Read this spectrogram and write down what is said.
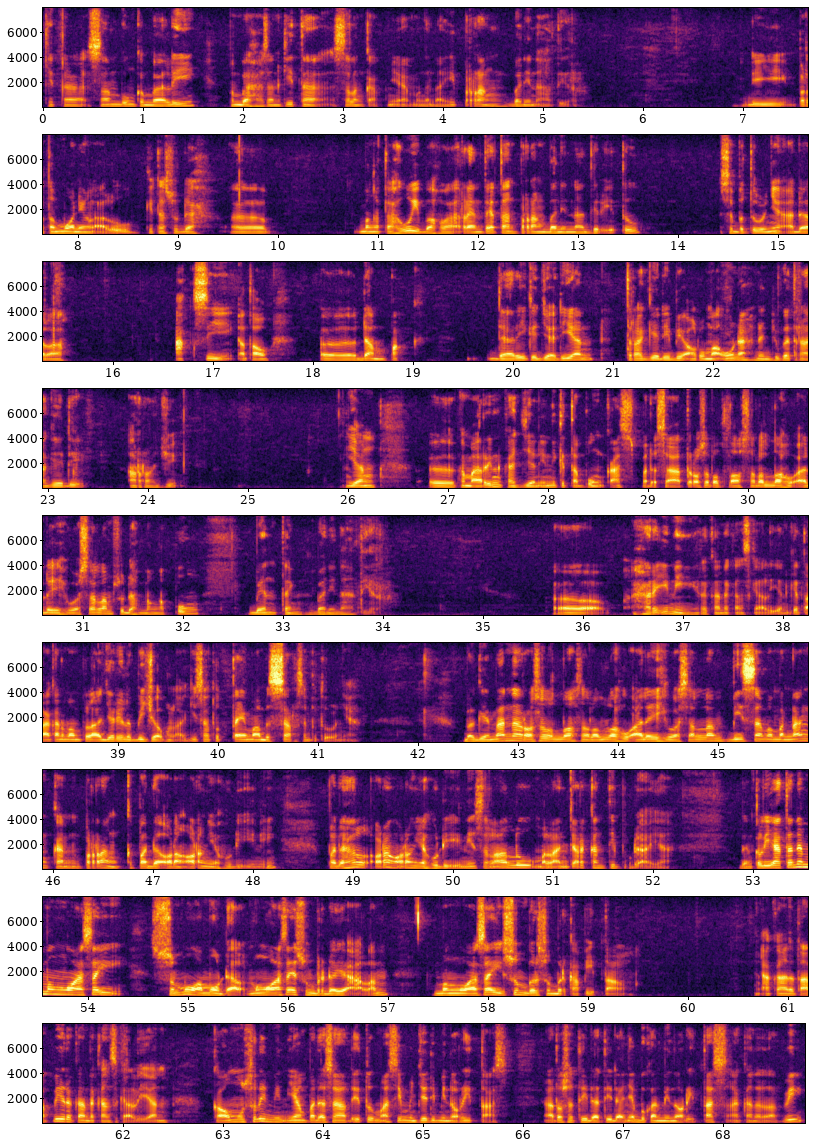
kita sambung kembali pembahasan kita selengkapnya mengenai perang Bani Nadir. Di pertemuan yang lalu kita sudah eh, mengetahui bahwa rentetan perang Bani Nadir itu sebetulnya adalah aksi atau e, dampak dari kejadian tragedi Bi'ar Maunah dan juga tragedi Ar-Raji. Yang e, kemarin kajian ini kita pungkas pada saat Rasulullah Shallallahu alaihi wasallam sudah mengepung benteng Bani Nadir. E, hari ini rekan-rekan sekalian kita akan mempelajari lebih jauh lagi satu tema besar sebetulnya bagaimana Rasulullah Shallallahu Alaihi Wasallam bisa memenangkan perang kepada orang-orang Yahudi ini, padahal orang-orang Yahudi ini selalu melancarkan tipu daya dan kelihatannya menguasai semua modal, menguasai sumber daya alam, menguasai sumber-sumber kapital. Akan tetapi rekan-rekan sekalian, kaum muslimin yang pada saat itu masih menjadi minoritas atau setidak-tidaknya bukan minoritas akan tetapi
